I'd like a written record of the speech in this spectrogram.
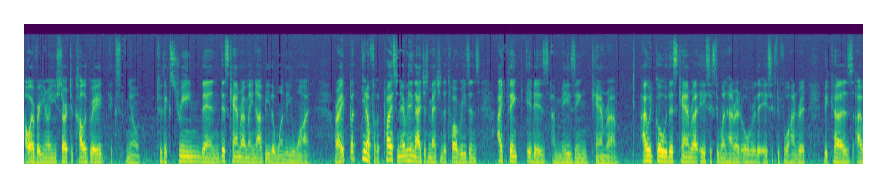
However you know you start to color grade you know to the extreme, then this camera may not be the one that you want. All right, but you know, for the price and everything that I just mentioned, the 12 reasons, I think it is amazing camera. I would go with this camera A6100 over the A6400 because I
